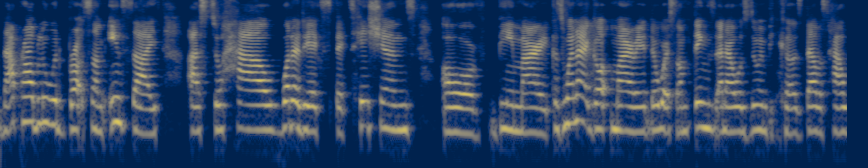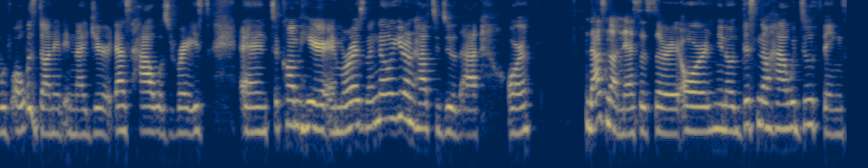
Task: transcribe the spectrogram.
That probably would brought some insight as to how what are the expectations of being married. Because when I got married, there were some things that I was doing because that was how we've always done it in Nigeria. That's how I was raised. And to come here and Mariah's like, no, you don't have to do that. Or that's not necessary or you know this is not how we do things.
